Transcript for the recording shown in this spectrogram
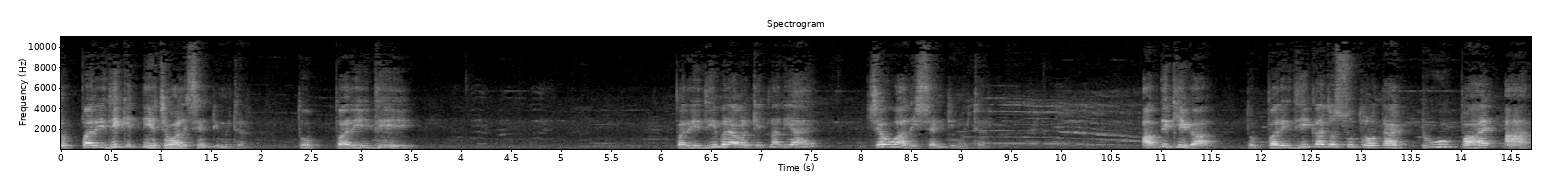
तो परिधि कितनी है चौवालीस सेंटीमीटर? तो परिधि परिधि बराबर कितना दिया है? चौवालीस सेंटीमीटर। अब देखिएगा तो परिधि का जो सूत्र होता है टू पाई आर,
